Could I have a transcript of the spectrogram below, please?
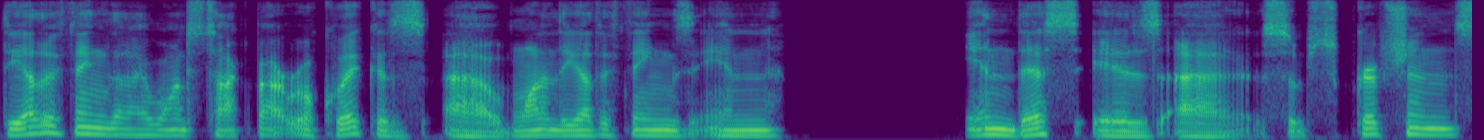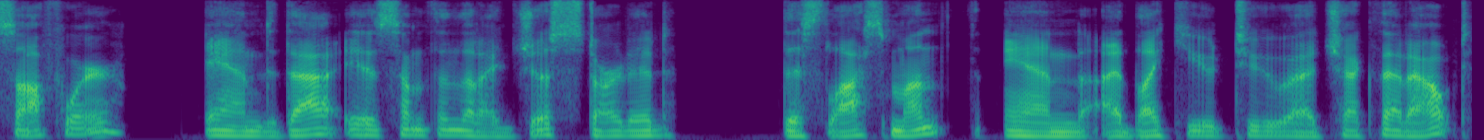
the other thing that I want to talk about real quick is uh, one of the other things in in this is uh, subscription software, and that is something that I just started this last month, and I'd like you to uh, check that out.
